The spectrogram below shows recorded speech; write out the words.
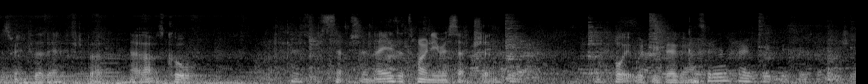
Just waiting for the lift, but no, that was cool. There's reception. It is a tiny reception. Yeah. I thought it would be bigger. Considering how big this is, actually,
